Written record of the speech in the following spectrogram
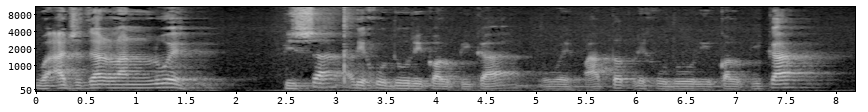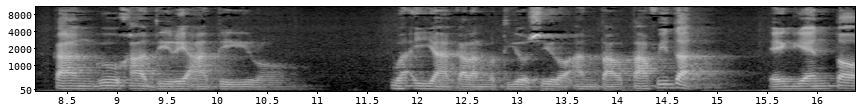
wa ajdar lan luweh bisa li khuduri qalbika luweh patut li khuduri qalbika kanggo hadire atira wa iya kalan wedya sira antal tafita ing yen to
